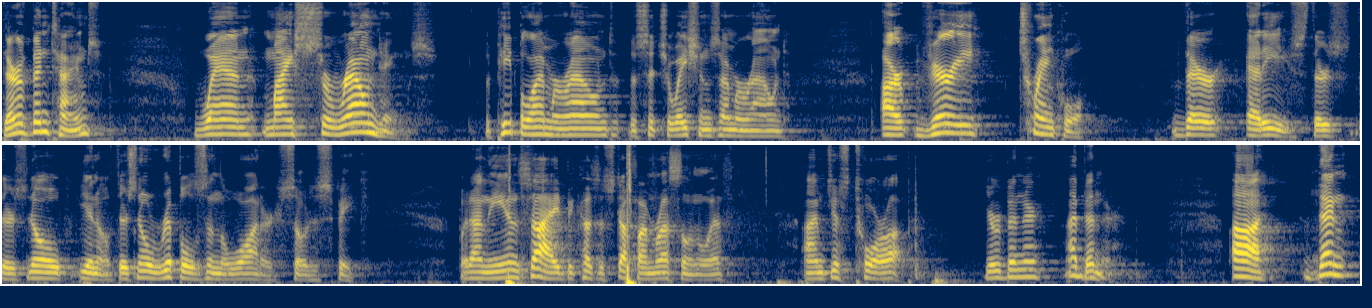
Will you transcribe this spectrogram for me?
There have been times when my surroundings, the people I'm around, the situations I'm around, are very tranquil. They're at ease. There's, there's, no, you know, there's no ripples in the water, so to speak. But on the inside, because of stuff I'm wrestling with, I'm just tore up. You ever been there? I've been there. Uh, then,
